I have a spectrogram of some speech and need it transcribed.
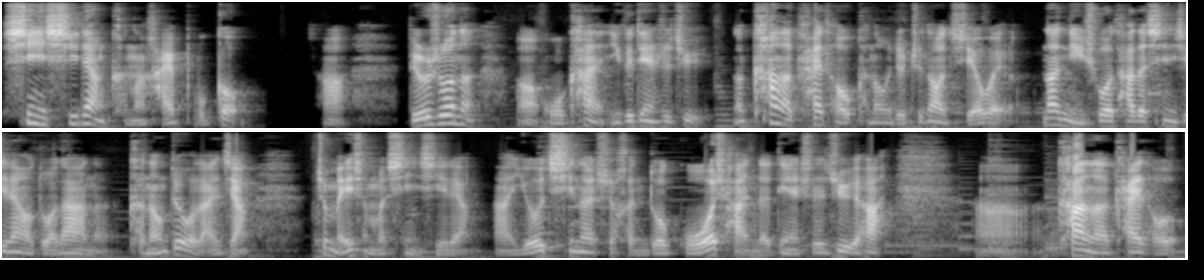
信息量可能还不够啊。比如说呢，啊，我看一个电视剧，那看了开头，可能我就知道结尾了。那你说它的信息量有多大呢？可能对我来讲就没什么信息量啊。尤其呢是很多国产的电视剧哈。啊，看了开头，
